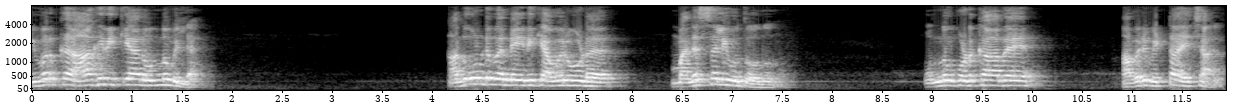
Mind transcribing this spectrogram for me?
ഇവർക്ക് ആഹരിക്കാൻ ഒന്നുമില്ല. അതുകൊണ്ട് തന്നെ എനിക്ക് അവരോട് മനസ്സലിവ് തോന്നുന്നു. ഒന്നും കൊടുക്കാതെ അവർ വിട്ടയച്ചാൽ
